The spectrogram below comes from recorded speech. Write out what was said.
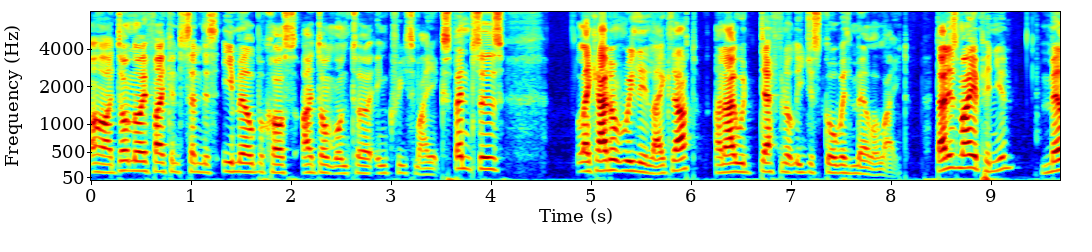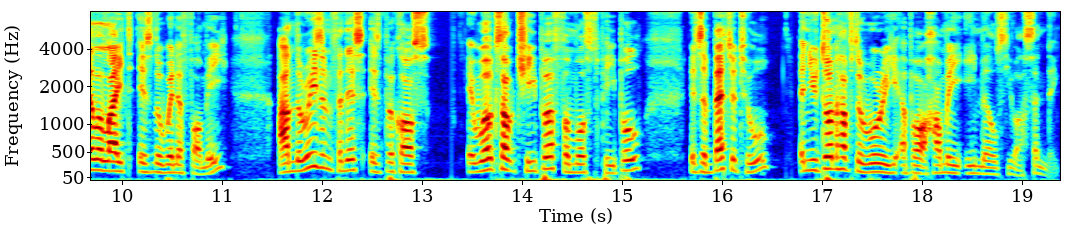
oh, I don't know if I can send this email because I don't want to increase my expenses. Like, I don't really like that, and I would definitely just go with MailerLite. That is my opinion. MailerLite is the winner for me, and the reason for this is because it works out cheaper for most people, it's a better tool, and you don't have to worry about how many emails you are sending.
